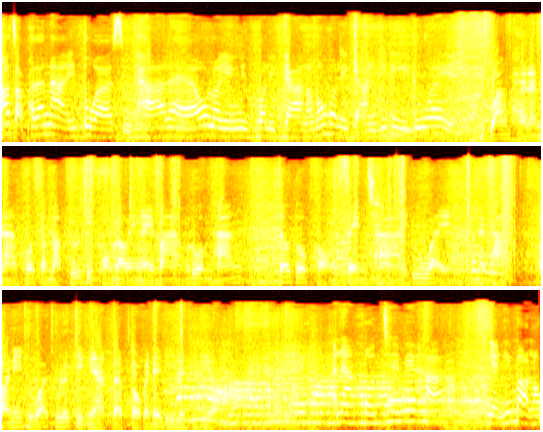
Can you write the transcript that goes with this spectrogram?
นอกจากพัฒนาไอ้ตัวสินค้าแล้ว เรายังมีบริการเราต้องบริการที่ดีด้วย วางแผนอนาคตสำหรับธุรกิจของเรายังไงบ้าง รวมทั้งเจ้าตัวของเฟรนไชส์ด้วยนะครับ ตอนนี้ถือว่าธุรกิจเนี่ยเติบโตไปได้ดีเลยทีเดียว อนาคตใช่ไหมคะครับอย่างที่บอกเรา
